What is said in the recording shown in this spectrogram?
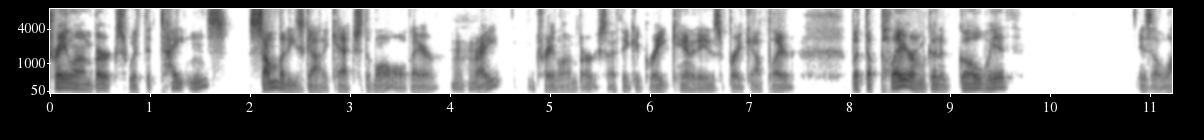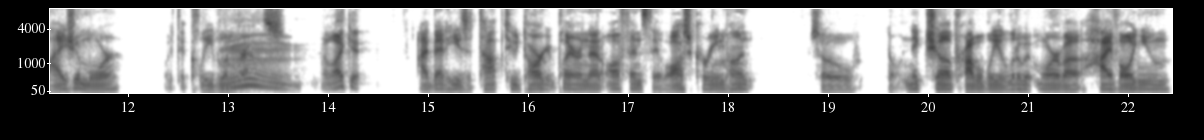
Treylon Burks with the Titans. Somebody's got to catch the ball there, mm-hmm. right? Treylon Burks, I think a great candidate as a breakout player. But the player I'm going to go with is Elijah Moore with the Cleveland mm, Browns. I like it. I bet he's a top two target player in that offense. They lost Kareem Hunt. So you know, Nick Chubb probably a little bit more of a high volume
